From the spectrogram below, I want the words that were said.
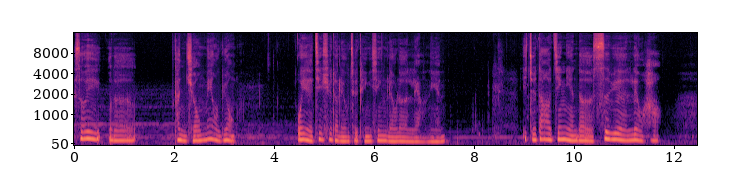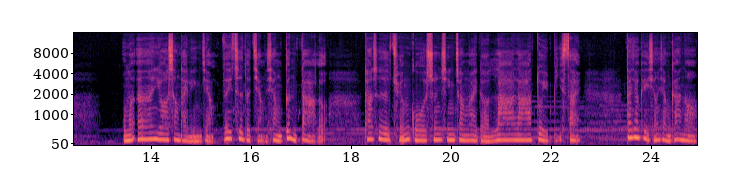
所以我的恳求没有用，我也继续的留职停薪，留了两年，一直到今年的四月六号，我们安安又要上台领奖，这一次的奖项更大了，它是全国身心障碍的啦啦队比赛。大家可以想想看哦，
